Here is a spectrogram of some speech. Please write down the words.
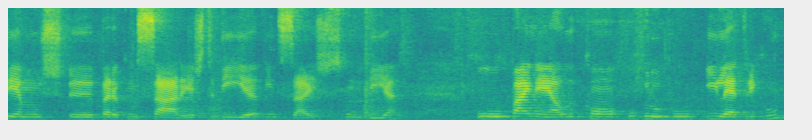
temos, eh, para começar este dia, 26, segundo dia, o painel com o grupo elétrico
